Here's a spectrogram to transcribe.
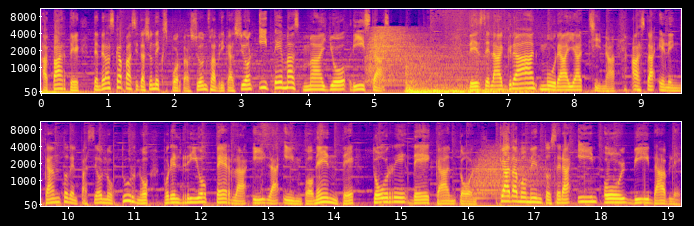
Aparte, tendrás capacitación de exportación, fabricación y temas mayoristas desde la gran muralla china hasta el encanto del paseo nocturno por el río Perla y la imponente Torre de Cantón. Cada momento será inolvidable.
